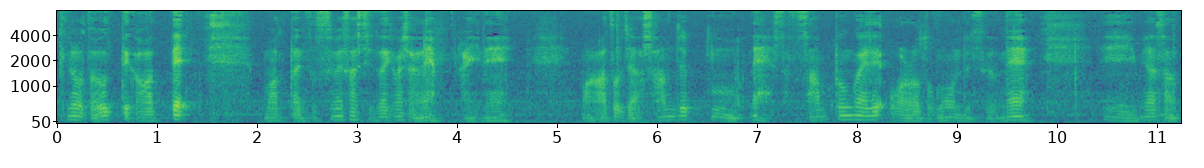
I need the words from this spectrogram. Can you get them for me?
昨日と打って変わって、まったりと進めさせていただきましたね。はいね。まあ、あとじゃあ30分もね、3分ぐらいで終わろうと思うんですけどね。えー皆さん、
